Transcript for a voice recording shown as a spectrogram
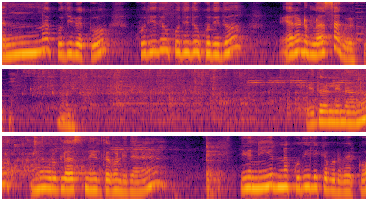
ಚೆನ್ನಾಗಿ ಕುದಿಬೇಕು. ಕುದಿದು ಕುದಿದು ಕುದಿದು ಎರಡು ಗ್ಲಾಸ್ ಆಗಬೇಕು. ನೋಡಿ. ಇದರಲ್ಲಿ ನಾನು ಮೂರು ಗ್ಲಾಸ್ ನೀರು ತಗೊಂಡಿದ್ದೇನೆ. ಈಗ ನೀರನ್ನ ಕುದಿಲಿಕ್ಕೆ ಬಿಡಬೇಕು.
